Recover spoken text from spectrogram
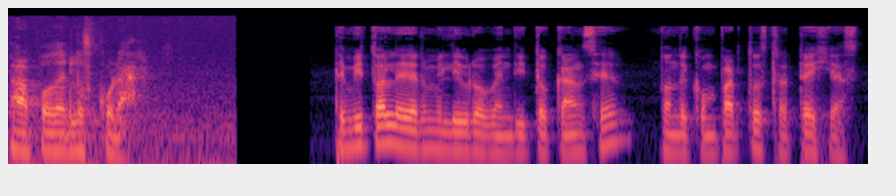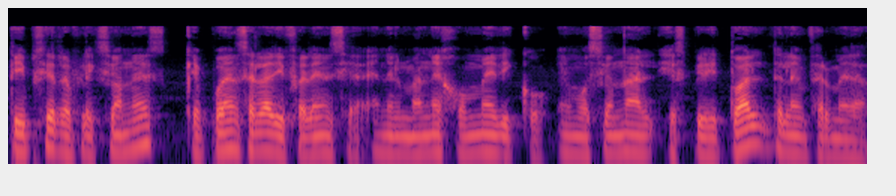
para poderlos curar. Te invito a leer mi libro Bendito Cáncer, donde comparto estrategias, tips y reflexiones que pueden ser la diferencia en el manejo médico, emocional y espiritual de la enfermedad.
